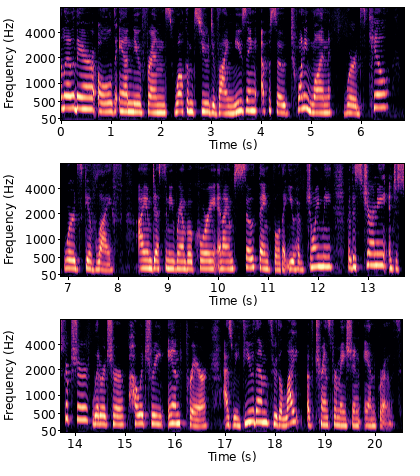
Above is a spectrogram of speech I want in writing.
Hello there, old and new friends. Welcome to Divine Musing, episode 21 Words Kill, Words Give Life. I am Destiny Rambo Corey, and I am so thankful that you have joined me for this journey into scripture, literature, poetry, and prayer as we view them through the light of transformation and growth.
